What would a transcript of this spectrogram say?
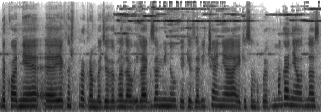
dokładnie e, jak nasz program będzie wyglądał, ile egzaminów, jakie zaliczenia, jakie są w ogóle wymagania od nas.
